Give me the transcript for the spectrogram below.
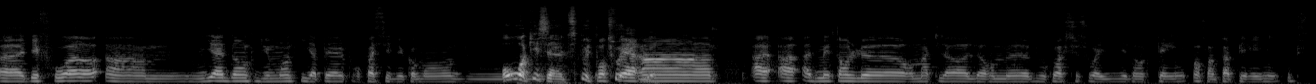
euh, des fois, euh, il y a donc du monde qui appelle pour passer des commandes ou oh, ok, c'est un petit peu pour tout, faire là. un, à- à- admettons leur matelas, leur meuble ou quoi que ce soit, il est donc périmé, enfin pas périmé, oups,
